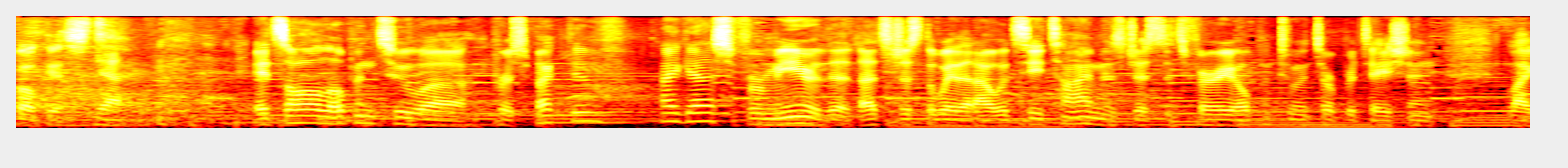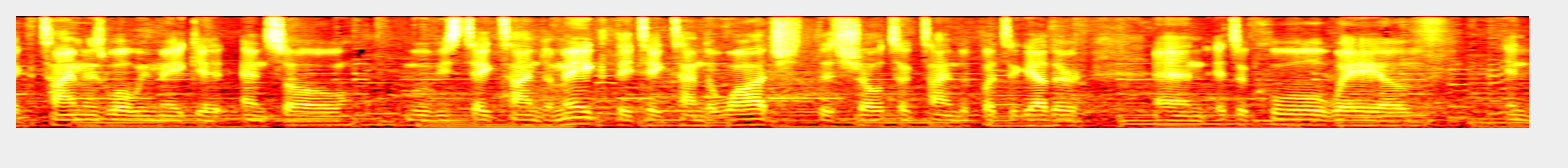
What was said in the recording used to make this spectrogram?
Focused. Yeah. it's all open to uh, perspective, I guess. For me, or that that's just the way that I would see time. Is just it's very open to interpretation. Like time is what we make it, and so movies take time to make. They take time to watch. This show took time to put together, and it's a cool way of in,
